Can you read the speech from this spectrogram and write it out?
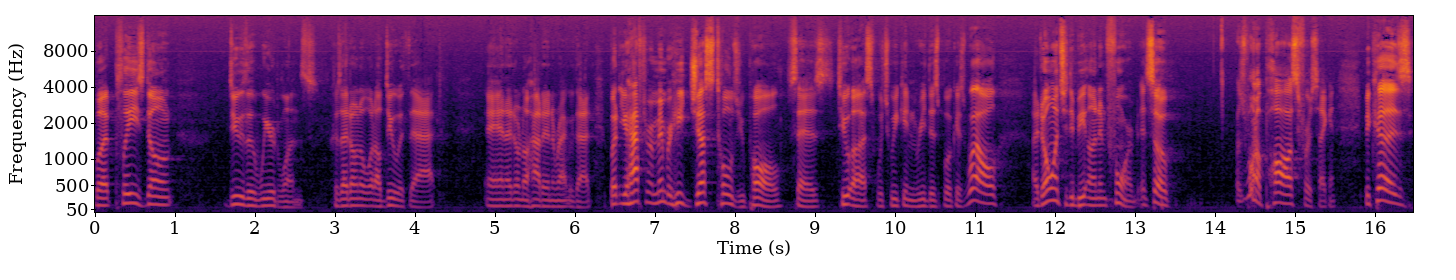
but please don't do the weird ones because I don't know what I'll do with that and I don't know how to interact with that. But you have to remember, he just told you, Paul says to us, which we can read this book as well, I don't want you to be uninformed. And so I just want to pause for a second because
